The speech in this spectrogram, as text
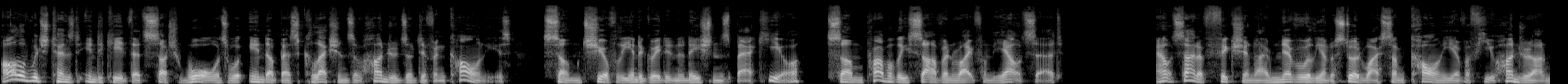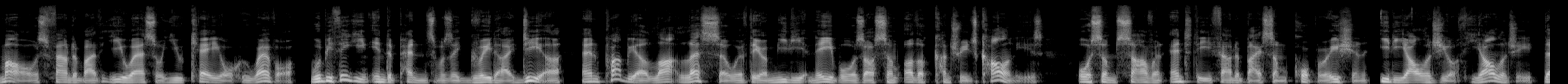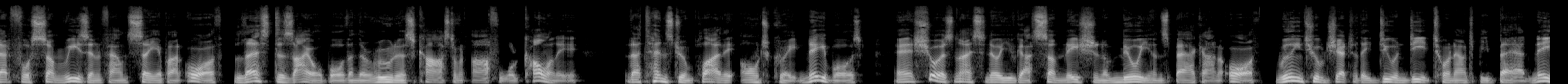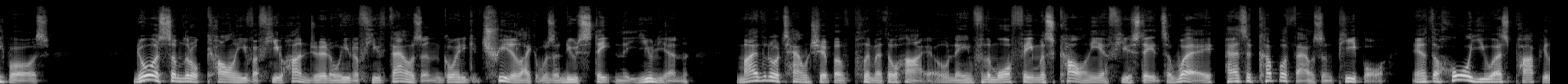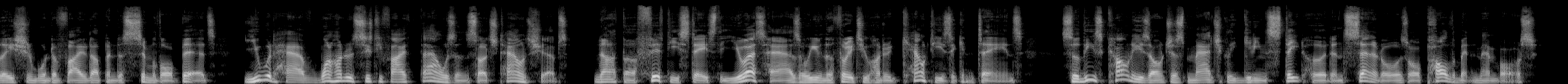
all of which tends to indicate that such wards will end up as collections of hundreds of different colonies, some cheerfully integrated into nations back here, some probably sovereign right from the outset, Outside of fiction, I've never really understood why some colony of a few hundred on Mars, founded by the US or UK or whoever, would be thinking independence was a great idea, and probably a lot less so if their immediate neighbors are some other country's colonies, or some sovereign entity founded by some corporation, ideology, or theology that for some reason found setting up on Earth less desirable than the ruinous cost of an off-world colony. That tends to imply they aren't great neighbors, and it sure is nice to know you've got some nation of millions back on Earth willing to object if they do indeed turn out to be bad neighbors. Nor is some little colony of a few hundred or even a few thousand going to get treated like it was a new state in the Union. My little township of Plymouth, Ohio, named for the more famous colony a few states away, has a couple thousand people, and if the whole US population were divided up into similar bits, you would have 165,000 such townships, not the 50 states the US has or even the 3,200 counties it contains. So these colonies aren't just magically getting statehood and senators or parliament members.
